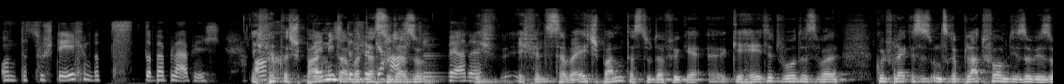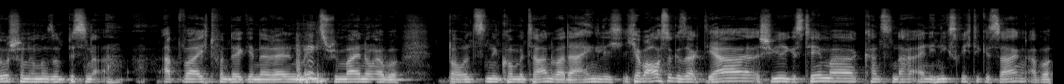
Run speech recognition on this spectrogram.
Und dazu stehe ich und das, dabei bleibe ich. Ich finde das spannend, ich aber dass du da so. werde. Ich, ich finde es aber echt spannend, dass du dafür ge gehatet wurdest, weil gut, vielleicht ist es unsere Plattform, die sowieso schon immer so ein bisschen abweicht von der generellen Mainstream-Meinung, aber bei uns in den Kommentaren war da eigentlich, ich habe auch so gesagt, ja, schwieriges Thema, kannst du nachher eigentlich nichts Richtiges sagen, aber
